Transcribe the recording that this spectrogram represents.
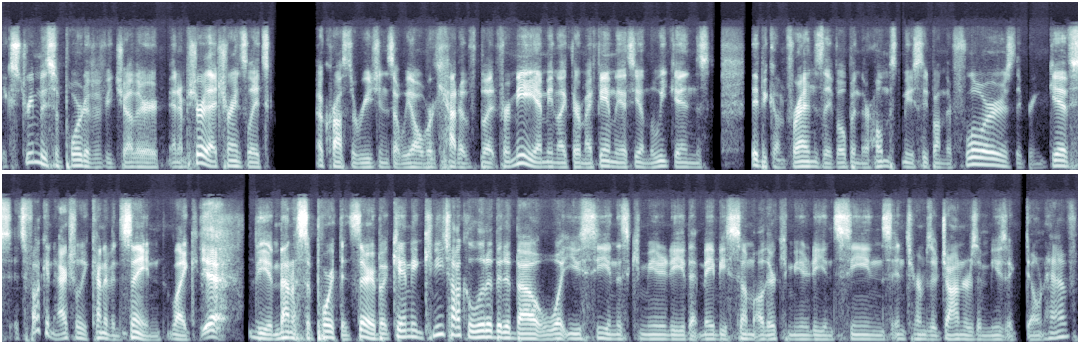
extremely supportive of each other, and I'm sure that translates across the regions that we all work out of. But for me, I mean, like they're my family I see on the weekends. They become friends. They've opened their homes to me to sleep on their floors. They bring gifts. It's fucking actually kind of insane. Like, yeah, the amount of support that's there. But can I mean, can you talk a little bit about what you see in this community that maybe some other community and scenes in terms of genres of music don't have?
